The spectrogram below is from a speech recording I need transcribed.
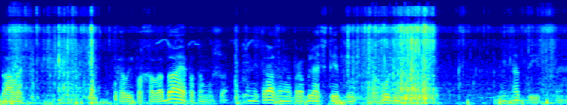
ждала, коли похолодає, тому що нитразом обробляти в теплу погоду не годиться.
